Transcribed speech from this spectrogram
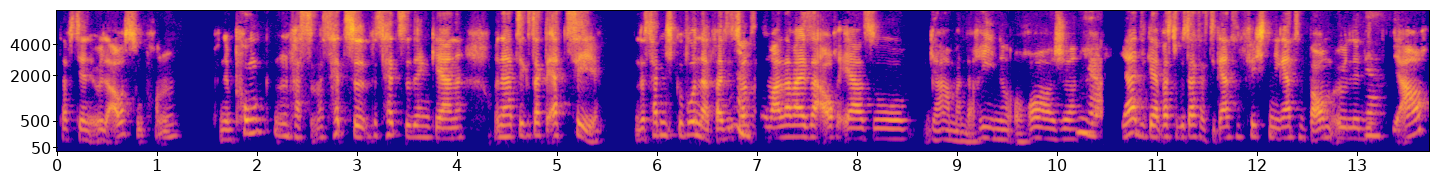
darfst dir ein Öl aussuchen von den Punkten, was, was, hättest du, was hättest du denn gerne? Und dann hat sie gesagt, RC. Und das hat mich gewundert, weil sie hm. sonst normalerweise auch eher so, ja, Mandarine, Orange, ja, ja die, was du gesagt hast, die ganzen Fichten, die ganzen Baumöle liebt ja. sie auch.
